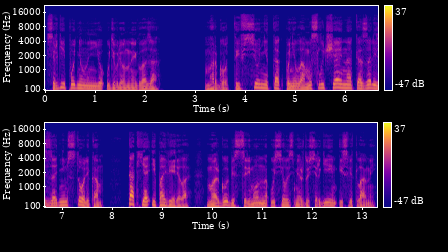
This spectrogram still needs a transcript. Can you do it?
Сергей поднял на нее удивленные глаза. «Марго, ты все не так поняла. Мы случайно оказались за одним столиком». «Так я и поверила». Марго бесцеремонно уселась между Сергеем и Светланой.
